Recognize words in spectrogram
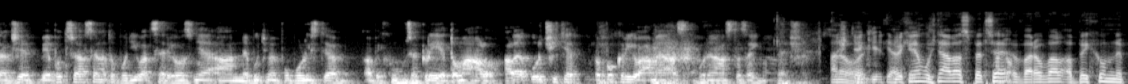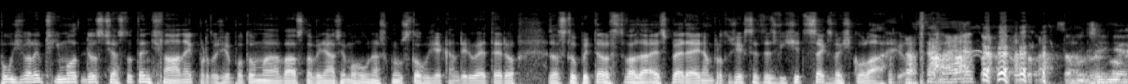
Takže je potřeba se na to podívat seriózně a nebuďme populisty, abychom řekli, je to málo. Ale určitě to pokrýváme a bude nás to zajímat tež. Ano, já bych jenom možná vás, Petře, ano. varoval, abychom nepoužívali přímo dost často ten článek, protože potom vás novináři mohou nasknout z toho, že kandidujete do zastupitelstva za SPD, jenom protože chcete zvýšit sex ve školách. Jo. ne, to, to, samozřejmě,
